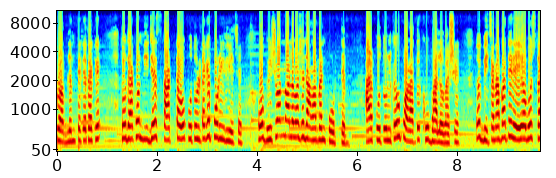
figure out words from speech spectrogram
প্রবলেম থেকে থাকে। তো দেখো, নিজের স্কার্টটাও পুতুলটাকে পরিয়ে দিয়েছে। ও ভীষণ ভালোবাসে জামা প্যান্ট পরতে। আর পুতুলকেও পরাতে খুব ভালোবাসে। তো বিছানাপাতির এই অবস্থা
